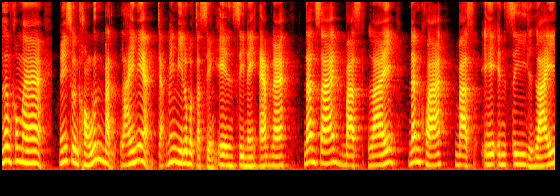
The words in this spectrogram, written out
เพิ่มเข้ามา ในส่วนของรุ่นบัตร Lite เนี่ย จะไม่มีระบบตัดเสียง ANC ในแอปนะ ด้านซ้ายบัส Lite ด้านขวาบัส ANC Lite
